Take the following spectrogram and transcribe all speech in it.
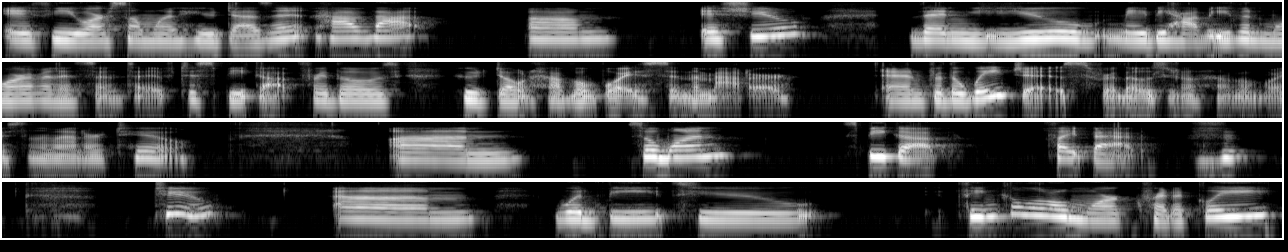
if you are someone who doesn't have that um, issue, then you maybe have even more of an incentive to speak up for those who don't have a voice in the matter and for the wages for those who don't have a voice in the matter too. Um, so, one, speak up, fight back. Two, um, would be to think a little more critically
